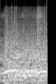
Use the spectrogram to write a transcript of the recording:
Carter.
